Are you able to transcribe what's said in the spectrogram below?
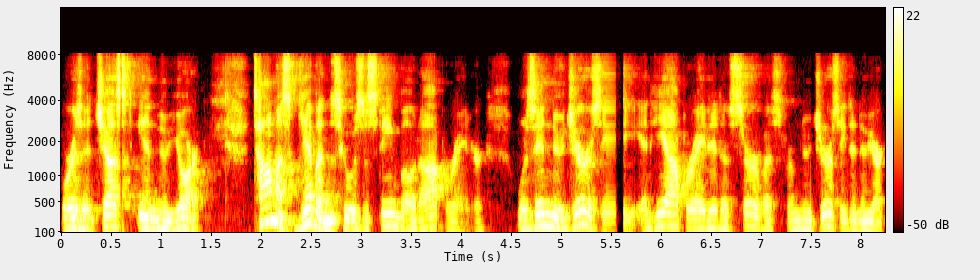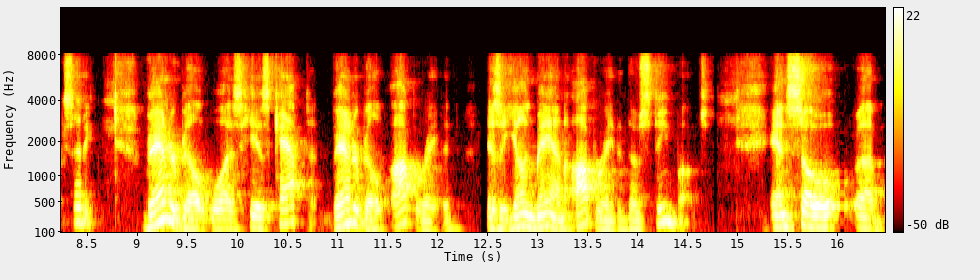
or is it just in New York? Thomas Gibbons, who was a steamboat operator, was in New Jersey and he operated a service from New Jersey to New York City. Vanderbilt was his captain. Vanderbilt operated, as a young man, operated those steamboats. And so uh,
